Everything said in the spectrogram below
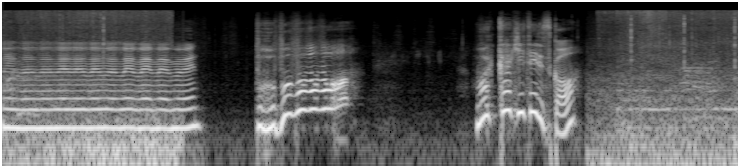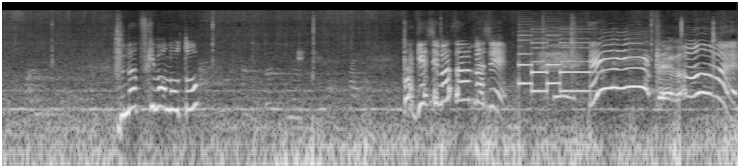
めめめめめめめめめめめボボボボボもう一回聞いていいですか船着き場の音？竹島桟橋！えー、すごい！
